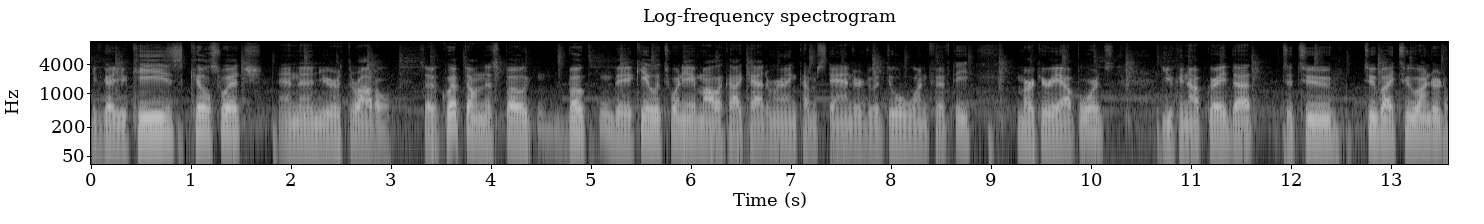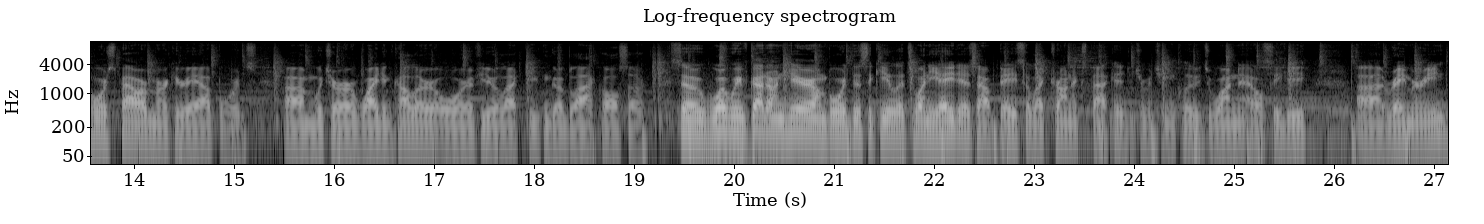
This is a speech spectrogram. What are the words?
You've got your keys, kill switch, and then your throttle. So equipped on this boat, boat the Aquila 28 Molokai catamaran comes standard with dual 150 Mercury outboards. You can upgrade that to two, two by 200 horsepower Mercury outboards, um, which are white in color, or if you elect, you can go black also. So what we've got on here on board this Aquila 28 is our base electronics package, which includes one LCD uh, Raymarine.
